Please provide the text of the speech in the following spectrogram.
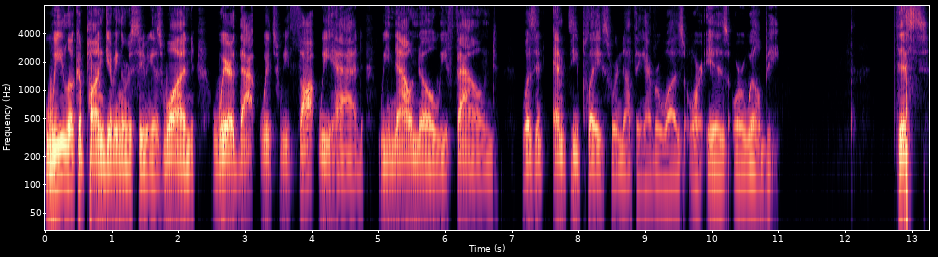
We look upon giving and receiving as one where that which we thought we had, we now know we found was an empty place where nothing ever was or is or will be. This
